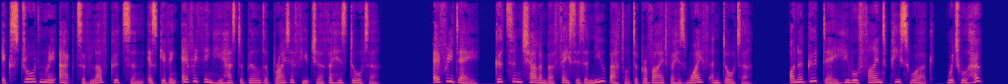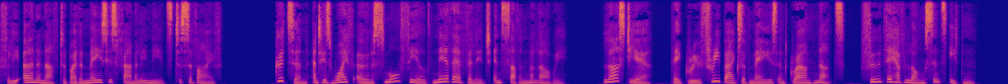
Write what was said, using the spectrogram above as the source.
Extraordinary acts of love Goodson is giving everything he has to build a brighter future for his daughter. Every day, Goodson Chalamber faces a new battle to provide for his wife and daughter. On a good day, he will find piece work, which will hopefully earn enough to buy the maize his family needs to survive. Goodson and his wife own a small field near their village in southern Malawi. Last year, they grew three bags of maize and ground nuts, food they have long since eaten.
